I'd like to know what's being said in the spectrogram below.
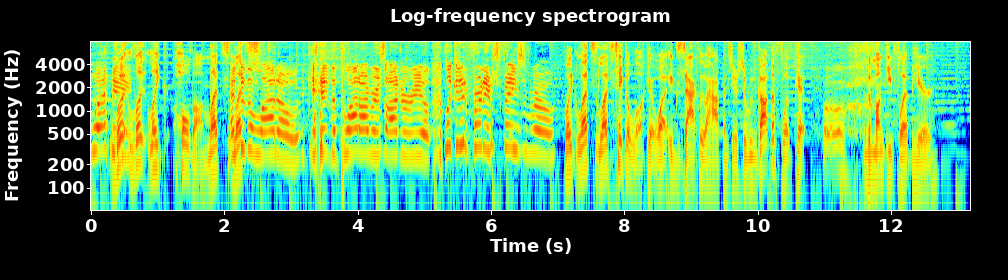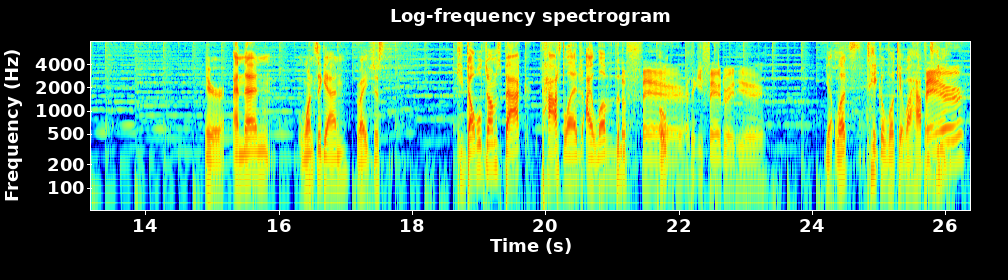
way. Look, look, like, hold on. Let's Enter let's the lotto. The plot armor is unreal. Look at Infernape's face, bro. like let's let's take a look at what exactly what happens here. So we've got the flip kick, the monkey flip here, here, and then once again, right? Just he double jumps back past ledge. I love the. The fair. Oh. I think he fared right here. Yeah, let's take a look at what happens. He-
